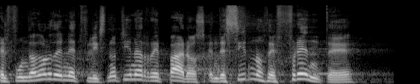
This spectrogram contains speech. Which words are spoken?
El fundador de Netflix no tiene reparos en decirnos de frente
